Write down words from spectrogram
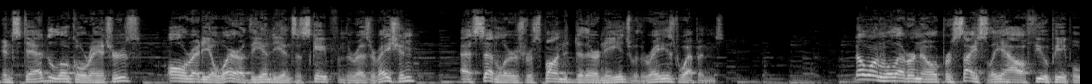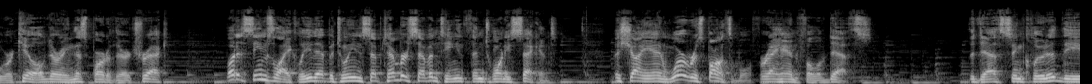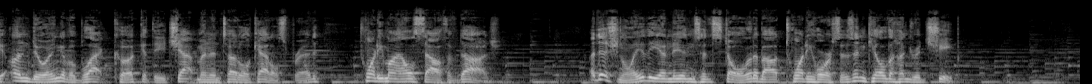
Instead, local ranchers, already aware of the Indians' escape from the reservation, as settlers responded to their needs with raised weapons. No one will ever know precisely how few people were killed during this part of their trek, but it seems likely that between September 17th and 22nd, the Cheyenne were responsible for a handful of deaths. The deaths included the undoing of a black cook at the Chapman and Tuttle cattle spread, 20 miles south of Dodge. Additionally, the Indians had stolen about 20 horses and killed 100 sheep.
